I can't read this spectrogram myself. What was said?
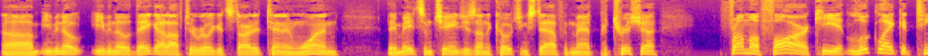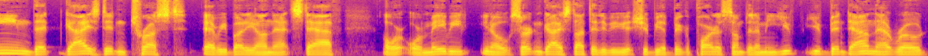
Um, even though even though they got off to a really good start at ten and one, they made some changes on the coaching staff with Matt Patricia from afar, Key, it looked like a team that guys didn't trust everybody on that staff, or or maybe you know certain guys thought that it should be a bigger part of something. I mean, you've you've been down that road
